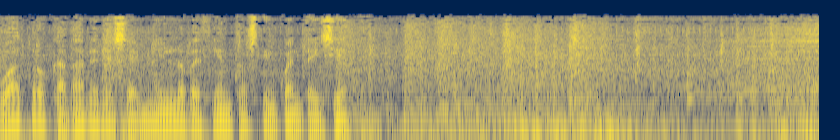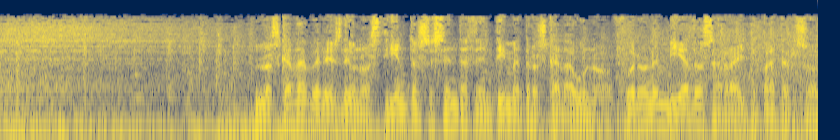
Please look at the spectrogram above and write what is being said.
cuatro cadáveres en 1957. Los cadáveres de unos 160 centímetros cada uno fueron enviados a Wright Patterson,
